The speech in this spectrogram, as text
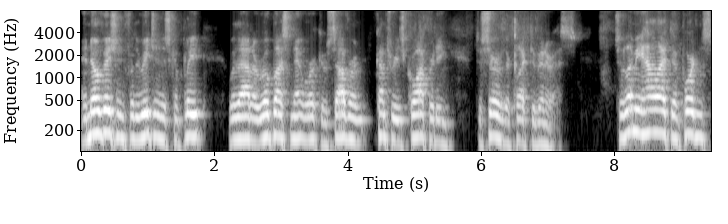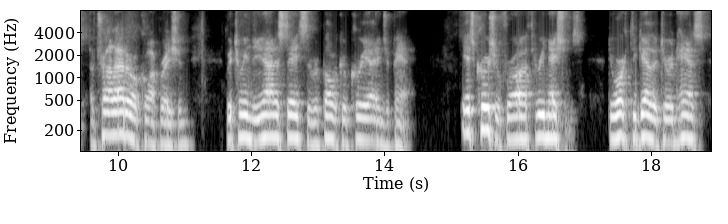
and no vision for the region is complete without a robust network of sovereign countries cooperating to serve their collective interests. So let me highlight the importance of trilateral cooperation between the United States, the Republic of Korea, and Japan. It's crucial for all three nations to work together to enhance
